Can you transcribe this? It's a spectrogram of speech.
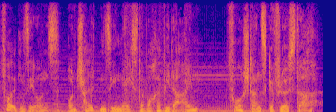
Folgen Sie uns und schalten Sie nächste Woche wieder ein. Vorstandsgeflüster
